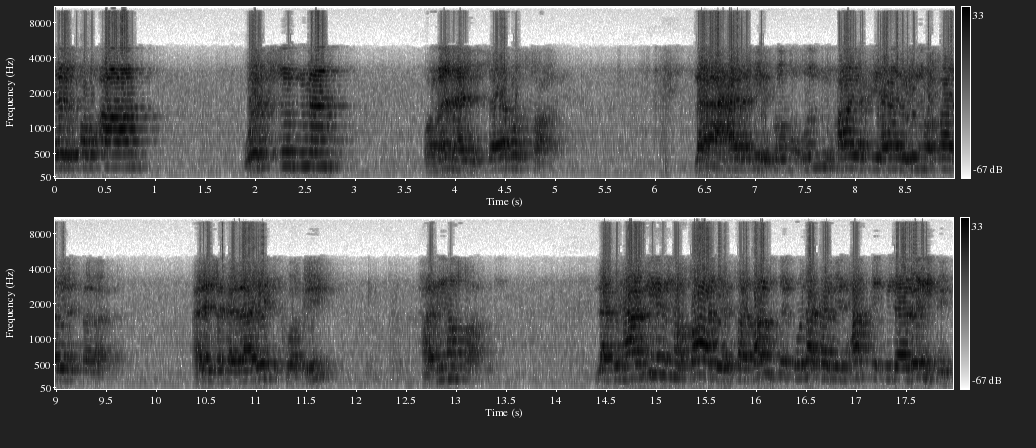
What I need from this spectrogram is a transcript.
القرآن والسنة ومنهج السلف الصالح. لا أحد فيكم أظن يخالف في هذه المصادر الثلاثة. أليس كذلك إخوتي؟ هذه مصادر. لكن هذه المصادر ستنطق لك بالحق إلى بيتك.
